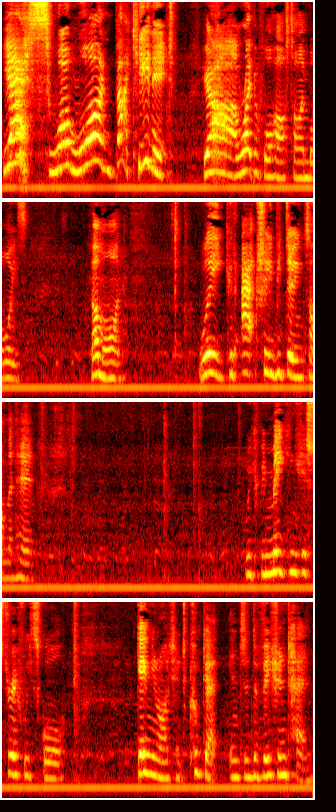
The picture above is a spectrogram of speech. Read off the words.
Yes! 1-1! Back in it! Yeah, right before half time, boys. Come on. We could actually be doing something here. We could be making history if we score. Game United could get into Division 10.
